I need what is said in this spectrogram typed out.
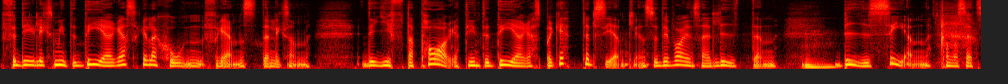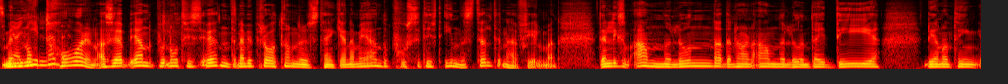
För det är liksom inte deras relation främst, den liksom, det gifta paret, det är inte deras berättelse egentligen. Så det var en sån här liten mm. biscen på något sätt som men jag gillade. Något har den. Alltså jag, ändå på något vis, jag vet inte, när vi pratar om det nu så tänker jag att jag är ändå positivt inställd till den här filmen. Den är liksom annorlunda, den har en annorlunda idé. Det är någonting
